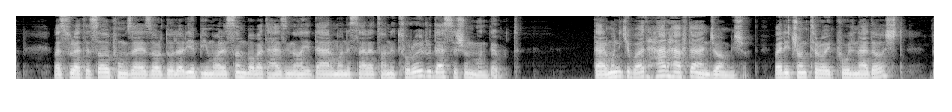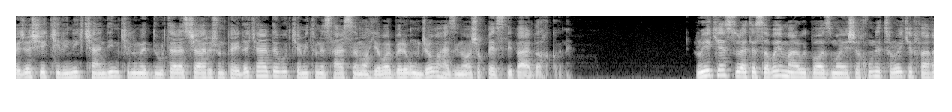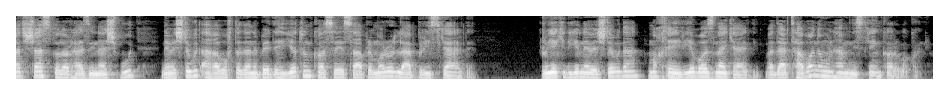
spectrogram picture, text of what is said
و صورت حساب 15 هزار دلاری بیمارستان بابت هزینه های درمان سرطان تروی رو دستشون مونده بود. درمانی که باید هر هفته انجام می‌شد ولی چون تروی پول نداشت به جاش یک کلینیک چندین کیلومتر دورتر از شهرشون پیدا کرده بود که می‌تونست هر سه ماه یه بار بره اونجا و هزینه هاشو قسطی پرداخت کنه. روی یکی از صورت حسابای مربوط به آزمایش خون تروی که فقط 60 دلار هزینش بود نوشته بود عقب افتادن بدهیاتون کاسه صبر ما رو لبریز کرده. روی یکی دیگه نوشته بودن ما خیریه باز نکردیم و در توانمون هم نیست که این کارو بکنیم.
